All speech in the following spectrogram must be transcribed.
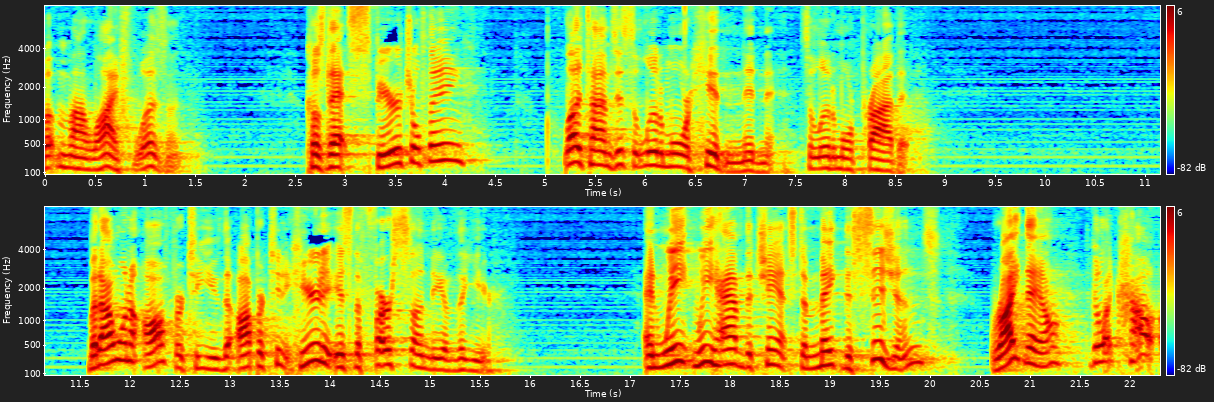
But my life wasn't. Because that spiritual thing, a lot of times it's a little more hidden, isn't it? It's a little more private. But I want to offer to you the opportunity. Here it is, the first Sunday of the year. And we, we have the chance to make decisions right now to go like, how,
